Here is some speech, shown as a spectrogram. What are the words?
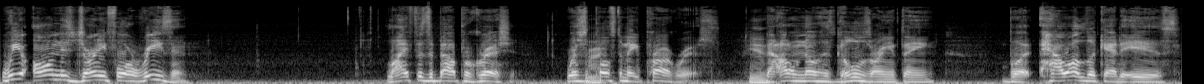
We're on this journey for a reason. Life is about progression. We're supposed to make progress. Yeah. Now, I don't know his goals or anything, but how I look at it is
